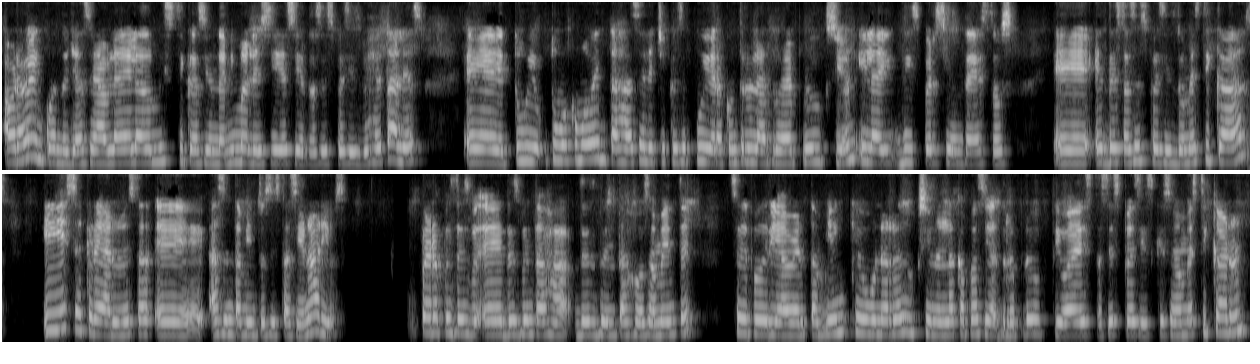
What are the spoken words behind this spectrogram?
Ahora bien, cuando ya se habla de la domesticación de animales y de ciertas especies vegetales, eh, tuvo, como ventajas el hecho que se pudiera controlar la reproducción y la dispersión de, estos, eh, de estas especies domesticadas y se crearon eh, asentamientos estacionarios. Pero pues desventaja, desventajosamente se podría ver también que hubo una reducción en la capacidad reproductiva de estas especies que se domesticaron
